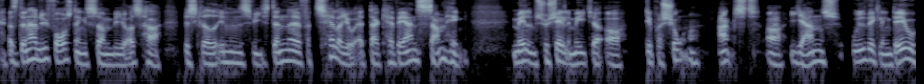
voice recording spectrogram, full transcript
Altså den her nye forskning, som vi også har beskrevet indledningsvis, den øh, fortæller jo, at der kan være en sammenhæng mellem sociale medier og depressioner, angst og hjernens udvikling. Det er jo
